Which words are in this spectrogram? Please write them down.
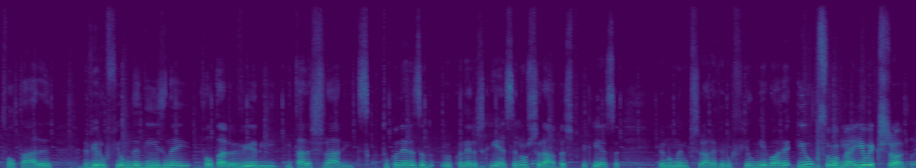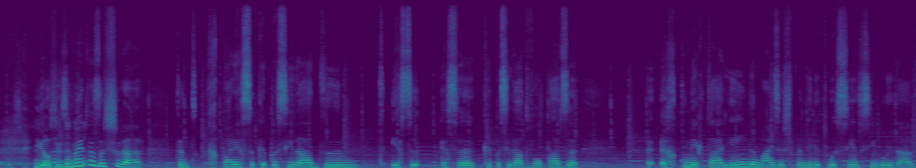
de voltar a ver o filme da Disney, voltar a ver e, e estar a chorar. E tu, quando eras, quando eras criança, não choravas, porque a criança, eu não me lembro de chorar a ver o filme, e agora eu, que sou a mãe, eu é que choro. E eles dizem, mãe, estás a chorar. Portanto, repare essa capacidade, de, essa, essa capacidade de voltares a a reconectar e ainda mais a expandir a tua sensibilidade.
